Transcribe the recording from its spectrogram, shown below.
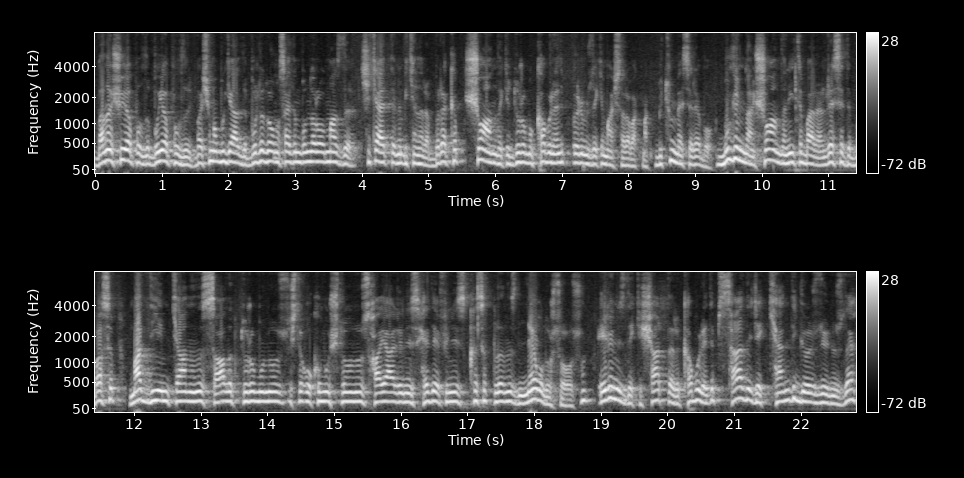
bana şu yapıldı, bu yapıldı, başıma bu geldi, burada da olmasaydım bunlar olmazdı. Şikayetlerini bir kenara bırakıp şu andaki durumu kabul edip önümüzdeki maçlara bakmak. Bütün mesele bu. Bugünden şu andan itibaren reseti basıp maddi imkanınız, sağlık durumunuz, işte okumuşluğunuz, hayaliniz, hedefiniz, kısıtlığınız ne olursa olsun elinizdeki şartları kabul edip sadece kendi gözlüğünüzle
